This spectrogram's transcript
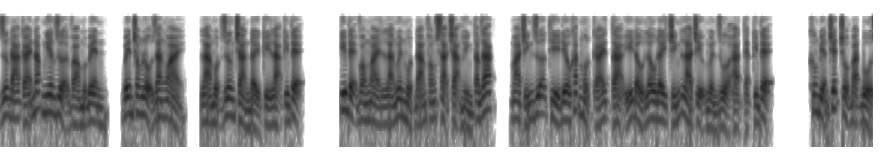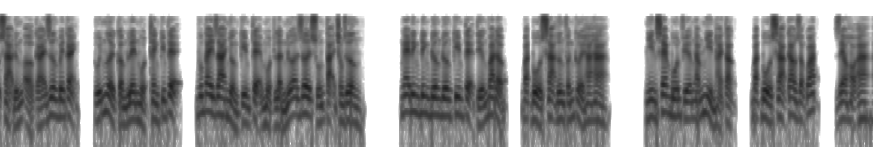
Dương đá cái nắp nghiêng dựa vào một bên bên trong lộ ra ngoài là một dương tràn đầy kỳ lạ kim tệ. Kim tệ vòng ngoài là nguyên một đám phóng xạ trạng hình tam giác, mà chính giữa thì điêu khắc một cái tà ý đầu lâu đây chính là chịu nguyền rủa ạt tẹt kim tệ. Không biện chết trộm bạt bổ xạ đứng ở cái dương bên cạnh, túi người cầm lên một thanh kim tệ, vung tay ra nhường kim tệ một lần nữa rơi xuống tại trong dương. Nghe đinh đinh đương đương kim tệ tiếng va đập, bạt bổ xạ hưng phấn cười ha ha. Nhìn xem bốn phía ngắm nhìn hải tặc, bạt bổ xạ cao dọ quát, gieo họ a.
